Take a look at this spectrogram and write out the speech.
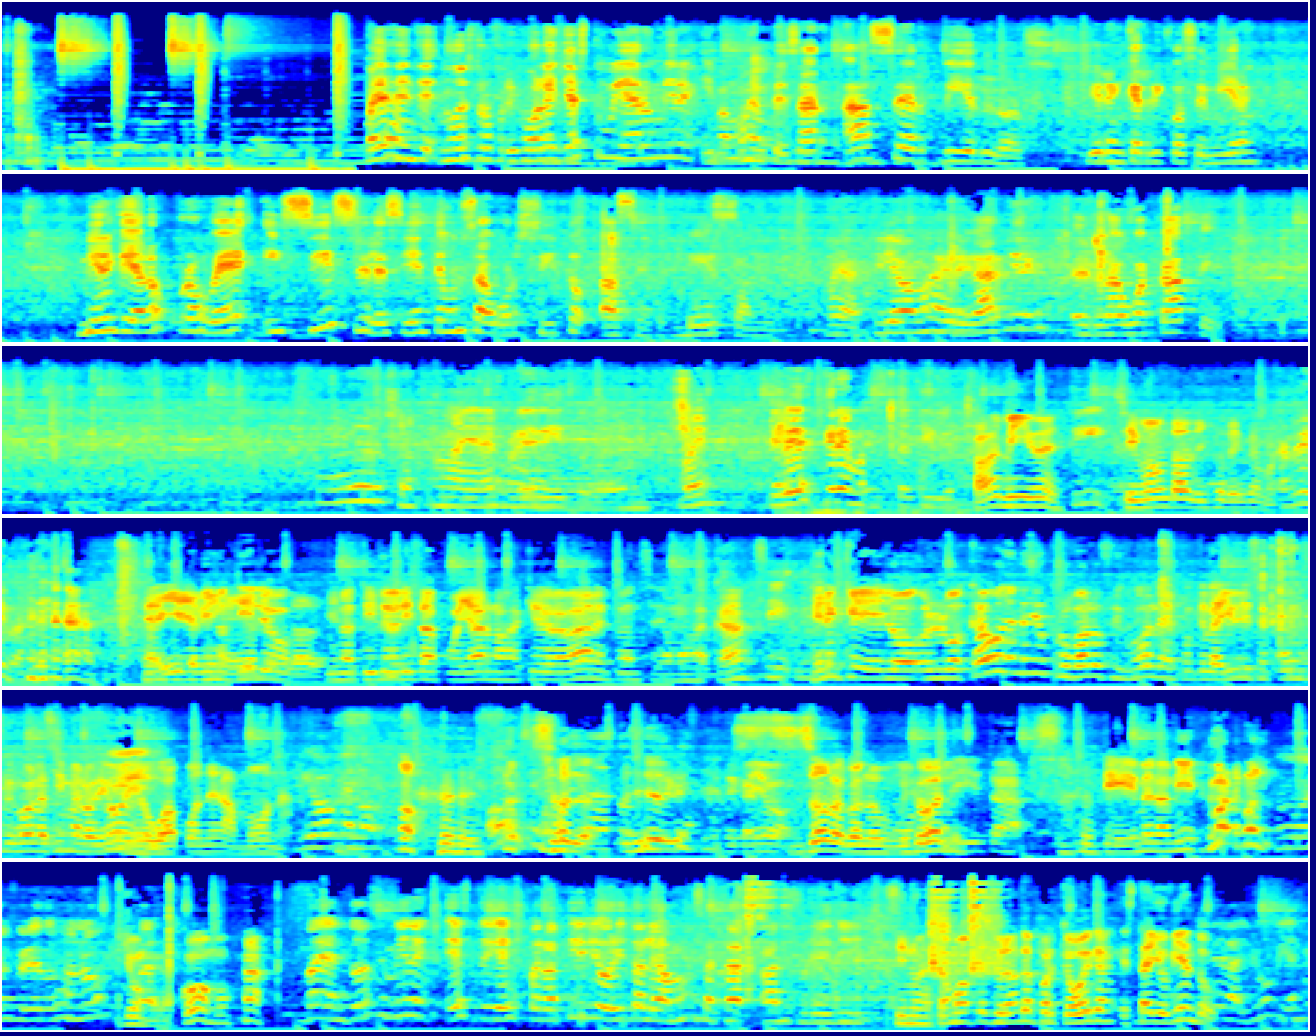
Vaya gente, nuestros frijoles ya estuvieron, miren, y vamos a empezar a servirlos. Miren qué rico se miran. Miren que ya los probé y sí se le siente un saborcito a cerveza, miren. Bueno, aquí le vamos a agregar, miren, el aguacate. Eso. Ay, el Fredito. Bueno, ¿qué le queremos, Tilio? Ah, mi, ve. Sí. Sí, vamos a darle de crema. Arriba, sí. Miren que vino Tilio, vino Tilio ahorita a apoyarnos aquí a grabar, entonces vamos acá. Sí. Miren que lo, lo acabo de medio probar los frijoles, porque la Judy sacó un frijol así, me lo dio Me y voy a poner a mona. Digo que no. Oh, sí, Solo, te cayó. solo con los frijoles. Démela a mí. ¡Vale, vale! No, Alfredo, no. Yo me la como. ja. Vaya, entonces miren, este ya es para ti y ahorita le vamos a sacar al Freddy. Si nos estamos apresurando es porque, oigan, está lloviendo. De la lluvia,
